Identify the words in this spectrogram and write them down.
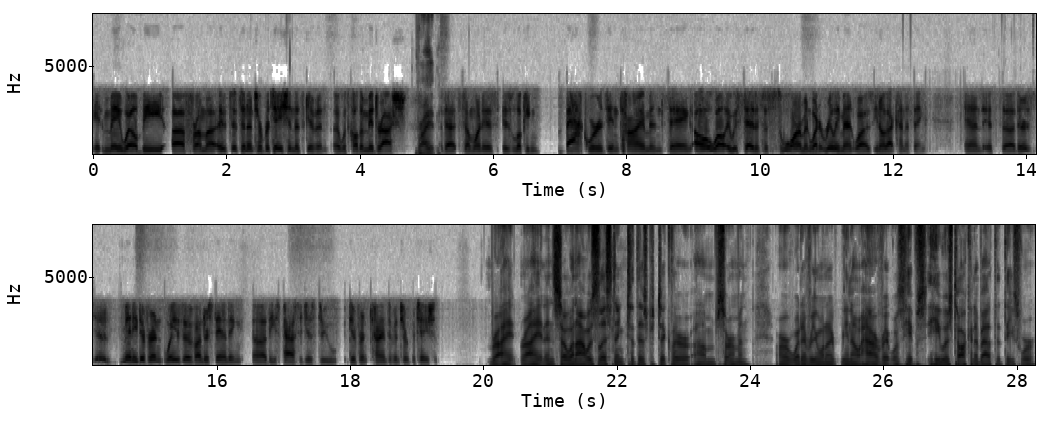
it may well be uh, from a, it's, it's an interpretation that's given, uh, what's called a midrash, right. that someone is is looking backwards in time and saying, "Oh, well, it was said it's a swarm, and what it really meant was, you know, that kind of thing." And it's uh, there's uh, many different ways of understanding uh, these passages through different kinds of interpretations. Right, right. And so when I was listening to this particular um, sermon, or whatever you want to, you know, however it was, he was he was talking about that these were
